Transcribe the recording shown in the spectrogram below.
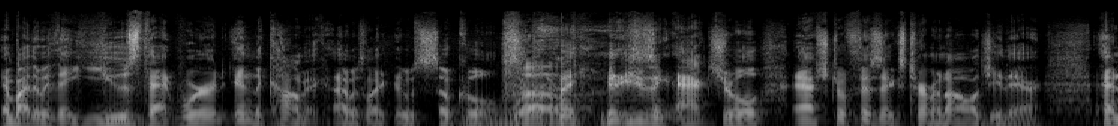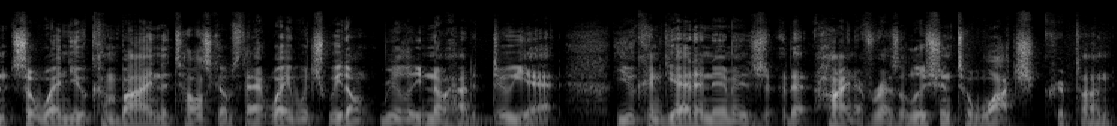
and by the way, they use that word in the comic. I was like, it was so cool. Whoa. using actual astrophysics terminology there. And so when you combine the telescopes that way, which we don't really know how to do yet, you can get an image that high enough resolution to watch Krypton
